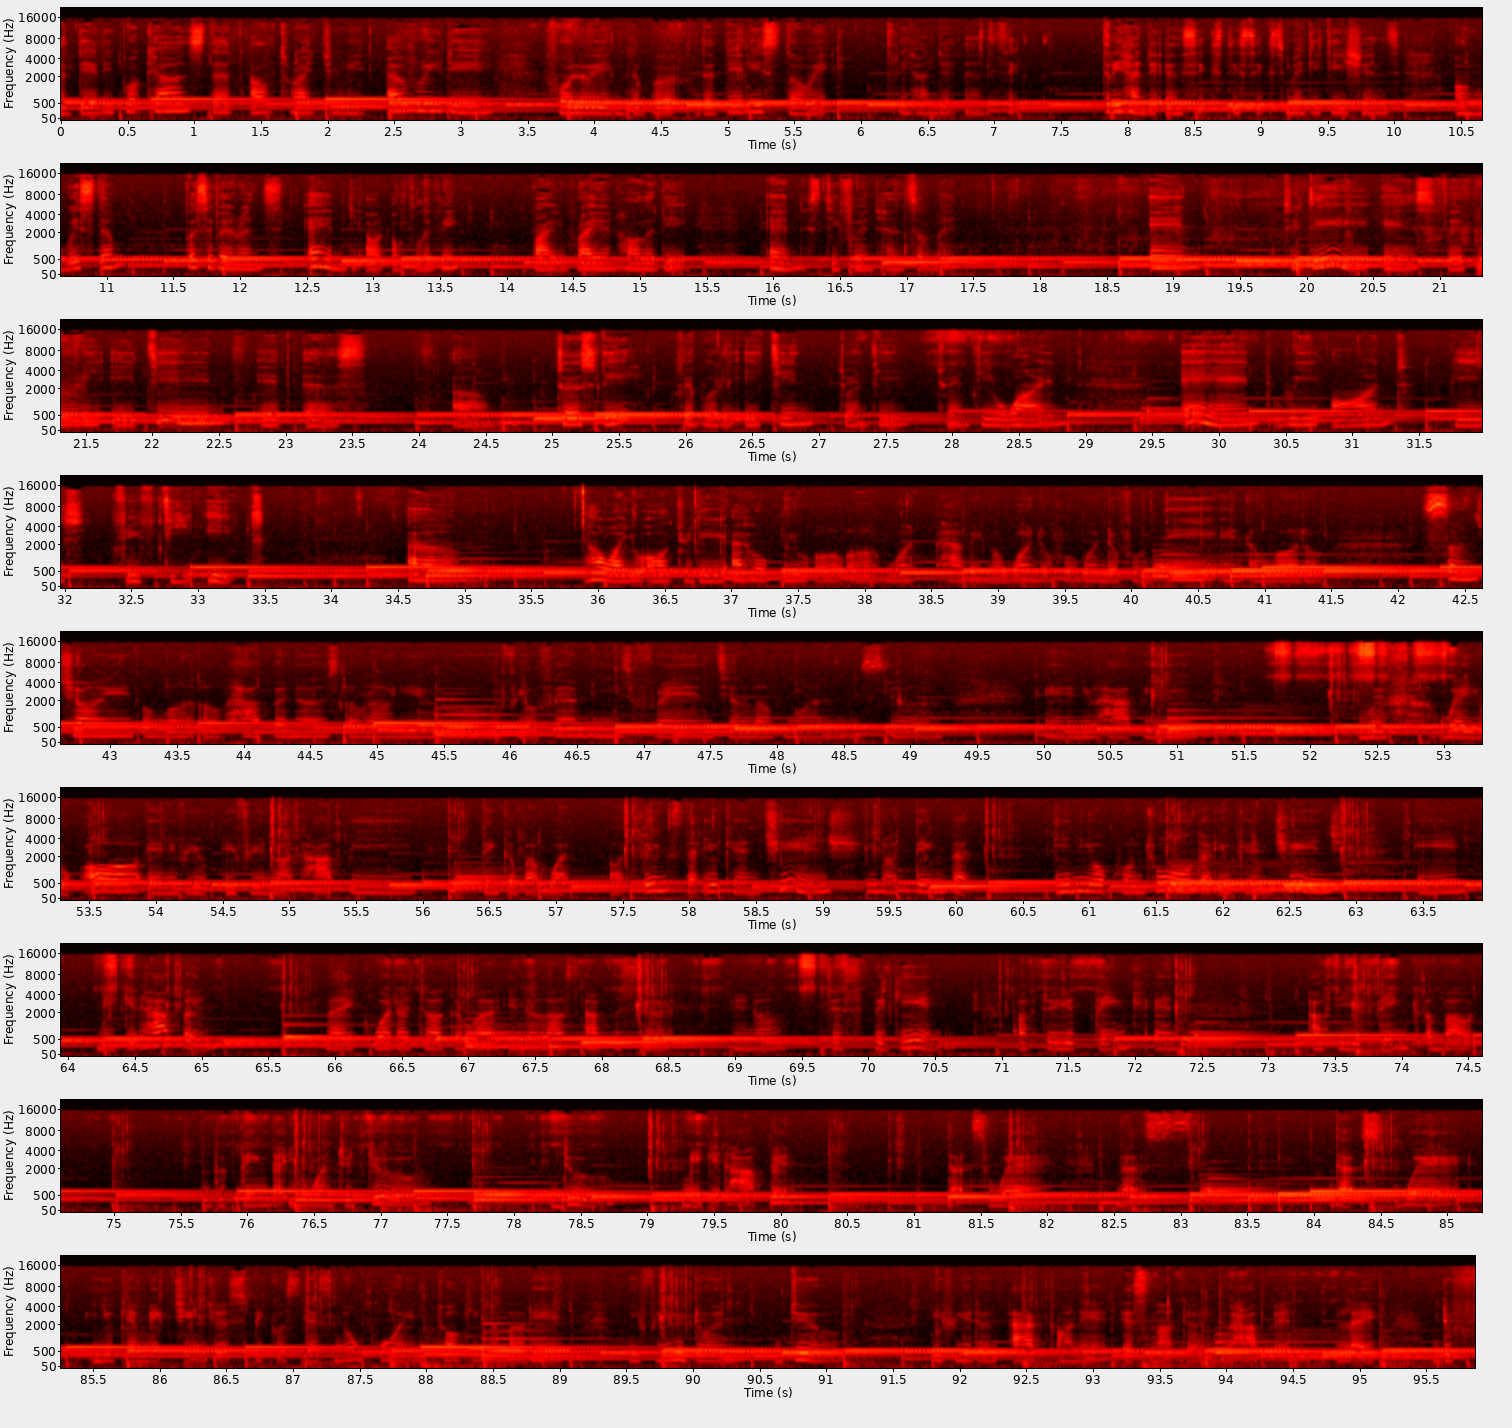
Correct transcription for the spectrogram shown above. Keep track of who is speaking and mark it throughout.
Speaker 1: a daily podcast that I'll try to read every day following the book The Daily Stoic 306, 366 Meditations on Wisdom, Perseverance, and the Art of Living by Ryan Holiday and Stephen Hanselman. And today is February 18. It is um, Thursday, February 18, 2021, and we on page 58. Um, how are you all today? I hope you all control that you can change and make it happen. Like what I talked about in the last episode. You know, just begin after you think and after you think about the thing that you want to do do make it happen that's where that's that's where you can make changes because there's no point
